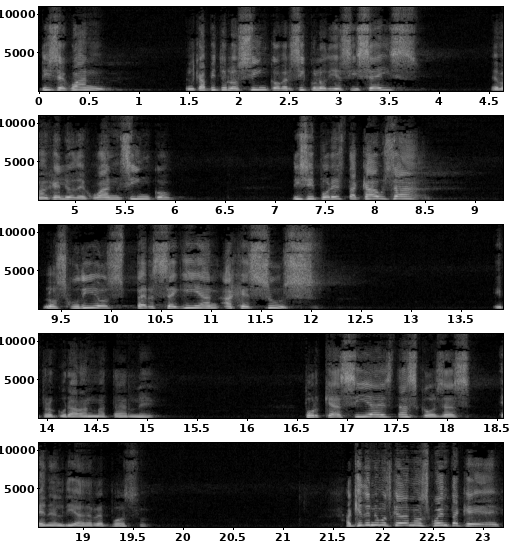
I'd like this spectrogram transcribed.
Dice Juan el capítulo 5, versículo 16, Evangelio de Juan 5, dice, y por esta causa los judíos perseguían a Jesús y procuraban matarle, porque hacía estas cosas en el día de reposo. Aquí tenemos que darnos cuenta que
